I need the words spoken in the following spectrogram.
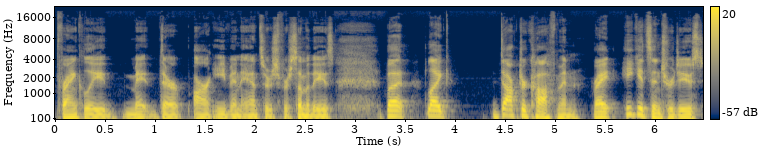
frankly, may, there aren't even answers for some of these. But like Dr. Kaufman, right? He gets introduced.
